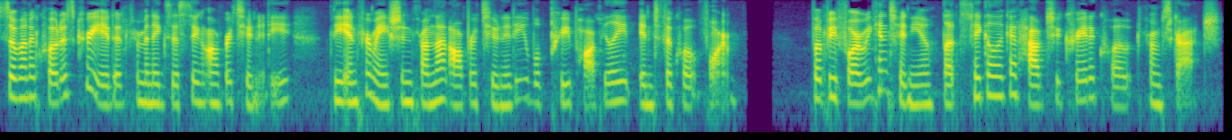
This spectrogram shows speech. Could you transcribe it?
So when a quote is created from an existing opportunity, the information from that opportunity will pre-populate into the quote form. But before we continue, let's take a look at how to create a quote from scratch.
